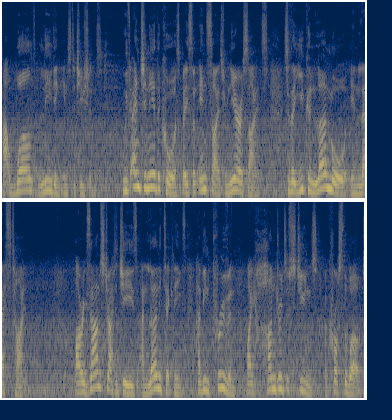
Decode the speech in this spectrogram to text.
at world-leading institutions. We've engineered the course based on insights from neuroscience so that you can learn more in less time. Our exam strategies and learning techniques have been proven by hundreds of students across the world.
